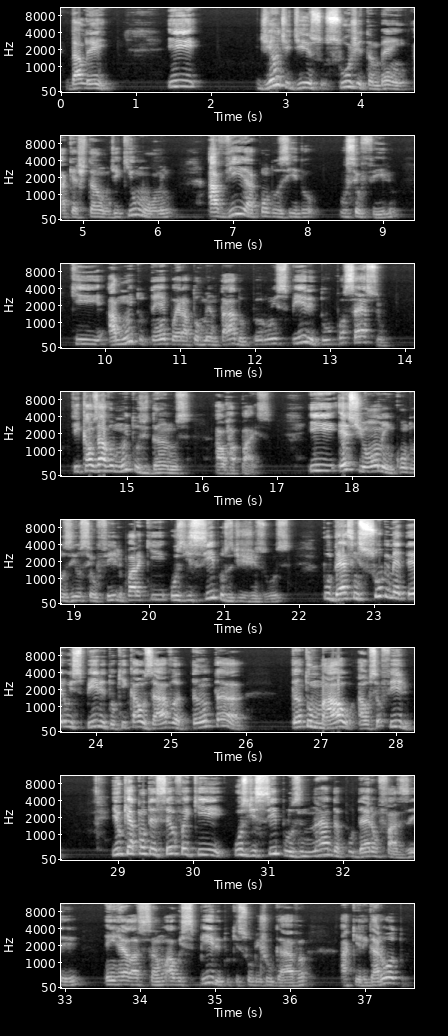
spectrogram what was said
da lei. E diante disso surge também a questão de que um homem havia conduzido o seu filho que há muito tempo era atormentado por um espírito possesso, que causava muitos danos ao rapaz. E este homem conduziu seu filho para que os discípulos de Jesus pudessem submeter o espírito que causava tanta, tanto mal ao seu filho. E o que aconteceu foi que os discípulos nada puderam fazer em relação ao espírito que subjugava aquele garoto.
